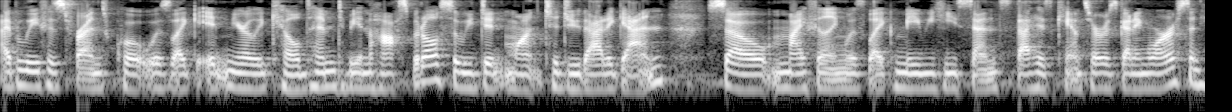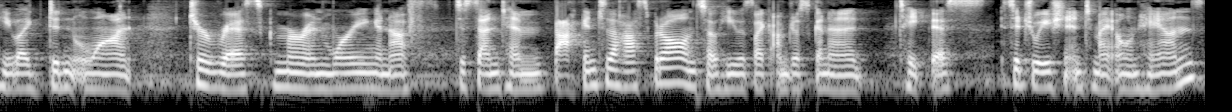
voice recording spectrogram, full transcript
I believe his friend's quote was like, it nearly killed him to be in the hospital. So we didn't want to do that again. So my feeling was like maybe he sensed that his cancer was getting worse and he like didn't want to risk Marin worrying enough to send him back into the hospital. And so he was like, I'm just going to take this situation into my own hands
